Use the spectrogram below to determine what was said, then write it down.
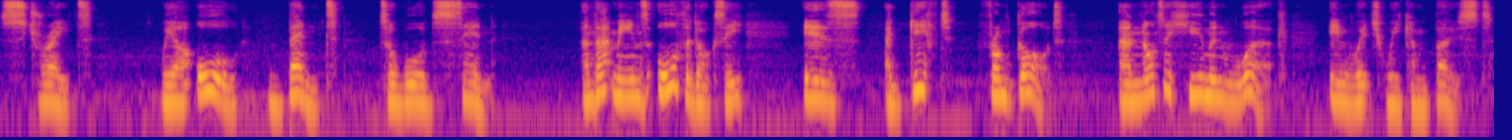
straight. We are all bent towards sin. And that means orthodoxy is a gift from God and not a human work in which we can boast.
